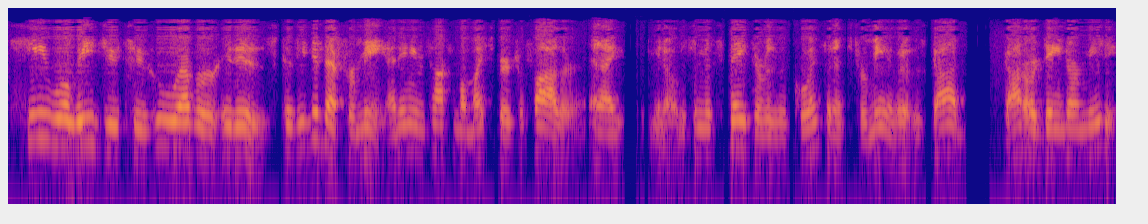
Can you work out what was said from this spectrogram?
He will lead you to whoever it is, because He did that for me. I didn't even talk about my spiritual father, and I, you know, it was a mistake. Or it was a coincidence for me, but it was God. God ordained our meeting.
